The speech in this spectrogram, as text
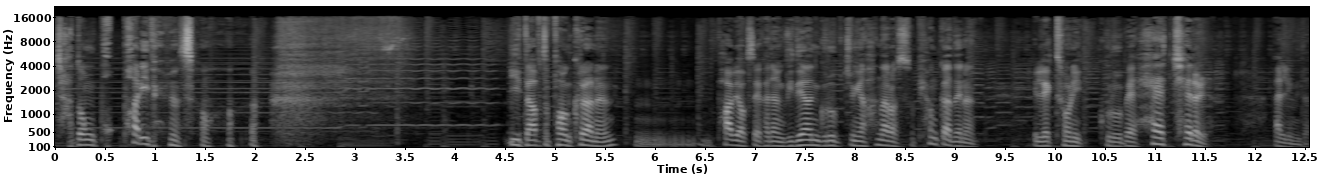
자동 폭발이 되면서 이 다프트 펑크라는 음, 팝 역사의 가장 위대한 그룹 중의 하나로서 평가되는 일렉트로닉 그룹의 해체를 알립니다.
